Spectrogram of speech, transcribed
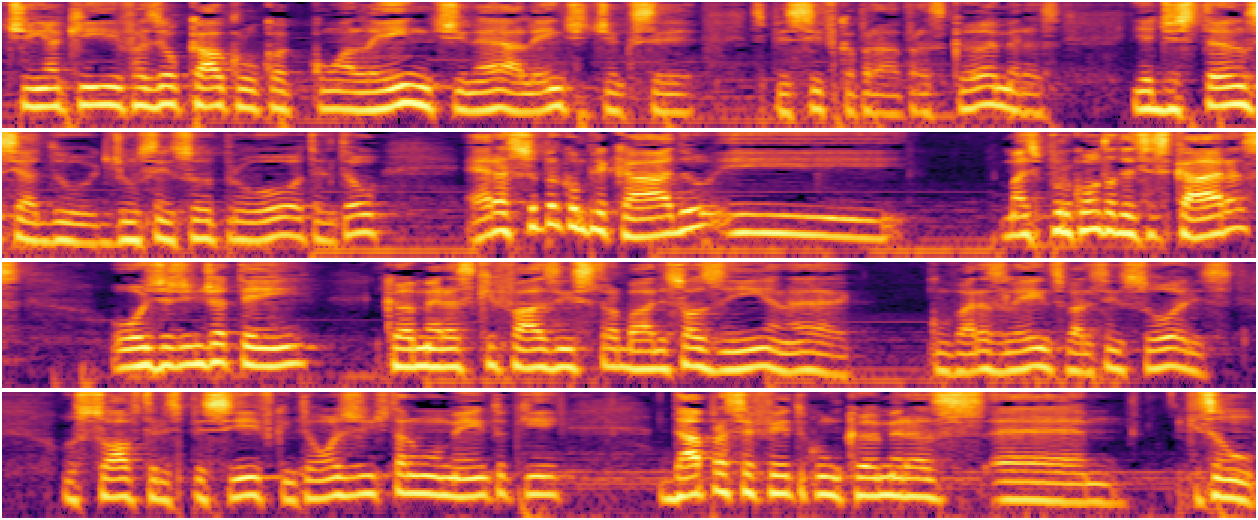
tinha que fazer o cálculo com a, com a lente, né? A lente tinha que ser específica para as câmeras e a distância do, de um sensor para o outro. Então era super complicado e mas por conta desses caras hoje a gente já tem câmeras que fazem esse trabalho sozinha, né? Com várias lentes, vários sensores, o software específico. Então hoje a gente está num momento que dá para ser feito com câmeras é, que são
